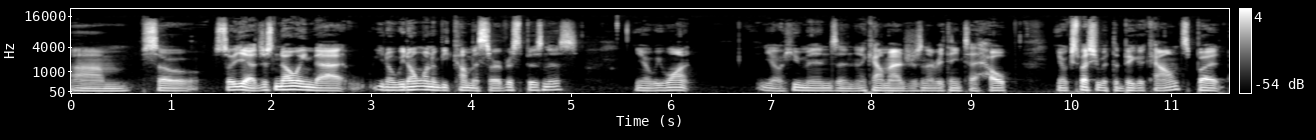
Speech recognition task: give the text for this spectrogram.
Um, so so yeah, just knowing that you know we don't want to become a service business. You know, we want you know humans and account managers and everything to help you know especially with the big accounts. But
